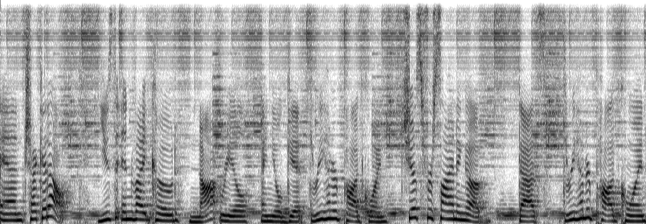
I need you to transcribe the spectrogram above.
and check it out. Use the invite code not real and you'll get 300 Podcoin just for signing up. That's 300 Podcoin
